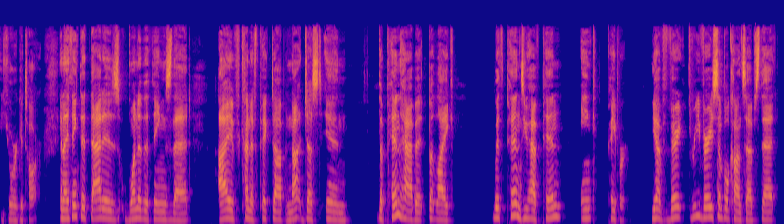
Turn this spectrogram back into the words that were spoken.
your guitar and I think that that is one of the things that I've kind of picked up, not just in the pen habit, but like with pens, you have pen, ink, paper. You have very three very simple concepts that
